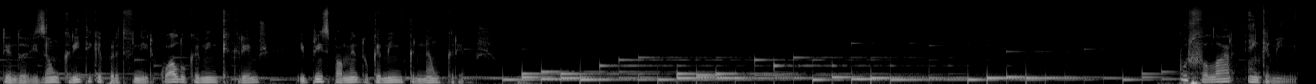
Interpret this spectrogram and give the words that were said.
tendo a visão crítica para definir qual o caminho que queremos e principalmente o caminho que não queremos. Por falar em caminho.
